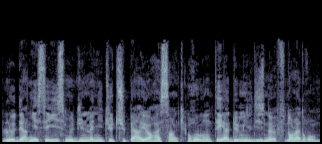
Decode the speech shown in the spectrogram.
le dernier séisme d'une magnitude supérieure à 5 remontait à 2019 dans la Drôme.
